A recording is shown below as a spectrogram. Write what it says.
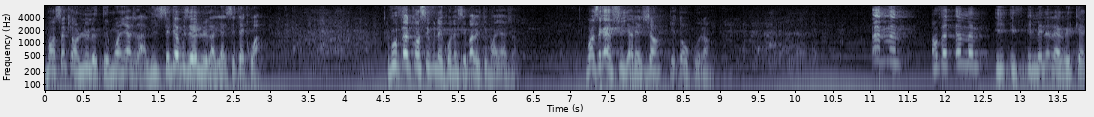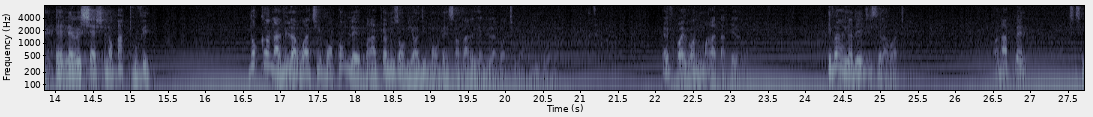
Bon, ceux qui ont lu le témoignage là, ce que vous avez lu là, c'était quoi? Vous faites comme si vous ne connaissez pas le témoignage. hein. Bon, c'est quand il y a des gens qui étaient au courant. Eux-mêmes, en fait, eux-mêmes, ils, menaient les requêtes et les recherches, ils n'ont pas trouvé. Donc, quand on a vu la voiture, bon, comme les braqueurs nous ont vu, on dit, bon, Vincent va regarder la voiture. Il pas, ils vont nous rattraper là. Il va regarder et dit, c'est la voiture. On appelle. C'est.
